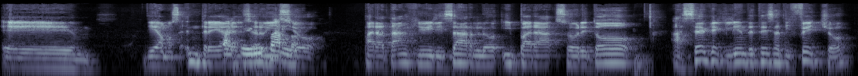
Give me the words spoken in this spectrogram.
Eh, digamos, entregar el servicio, para tangibilizarlo y para, sobre todo, hacer que el cliente esté satisfecho,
